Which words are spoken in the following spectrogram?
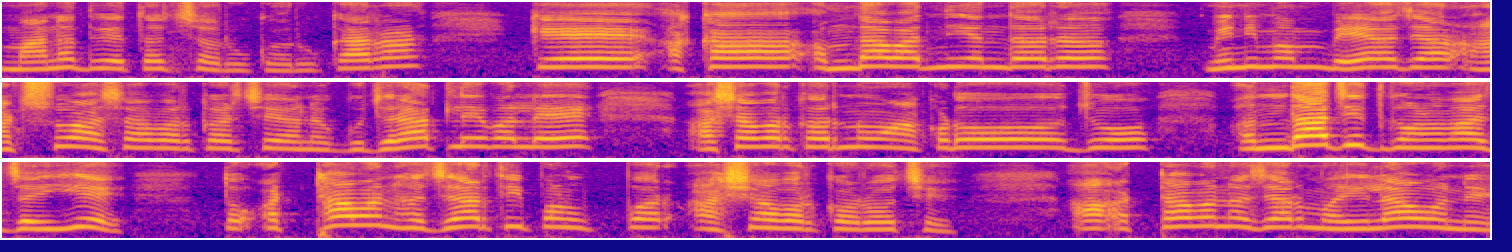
માનદ વેતન શરૂ કરું. કારણ કે આખા અમદાવાદની અંદર મિનિમમ બે હજાર આઠસો આશા વર્કર છે અને ગુજરાત લેવલે આશા વર્કરનો આંકડો જો અંદાજિત ગણવા જઈએ તો અઠ્ઠાવન હજારથી પણ ઉપર આશા વર્કરો છે. આ અઠ્ઠાવન હજાર મહિલાઓને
